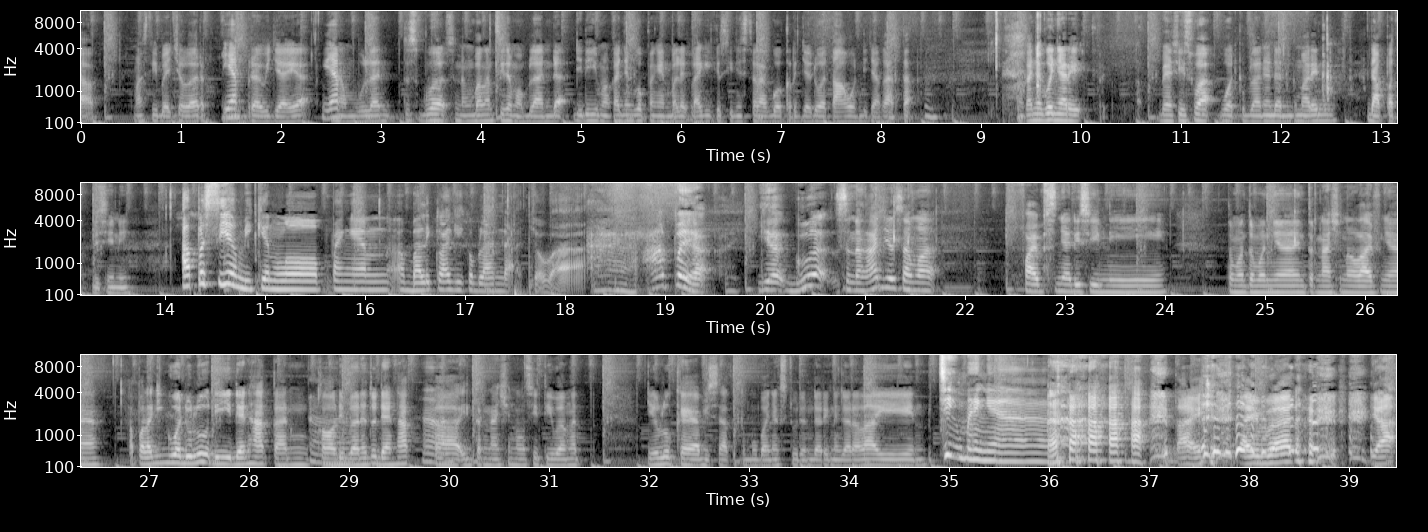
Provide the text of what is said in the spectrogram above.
masih bachelor Yap. di Brawijaya Yap. enam bulan terus gue seneng banget sih sama Belanda jadi makanya gue pengen balik lagi ke sini setelah gue kerja 2 tahun di Jakarta makanya gue nyari beasiswa buat ke Belanda dan kemarin dapat di sini Apa sih yang bikin lo pengen uh, balik lagi ke Belanda? Coba. ah, apa ya ya gue seneng aja sama vibesnya di sini teman-temannya international life-nya apalagi gue dulu di Den Haag kan. Kalau di Belanda itu Den Haag uh, international city banget. Jadi lu kayak bisa ketemu banyak student dari negara lain. Cimengnya. tai tai banget. Ya.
